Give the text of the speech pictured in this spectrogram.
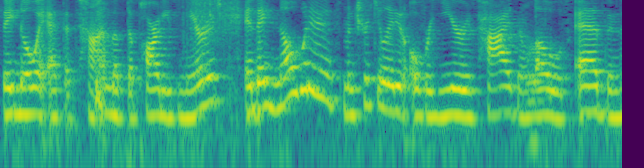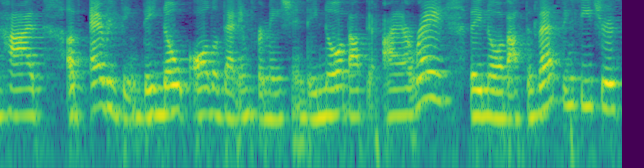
They know it at the time of the party's marriage and they know what it is matriculated over years, highs and lows, ebbs and highs of everything. They know all of that information. They know about their IRA. They know about the investing features.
